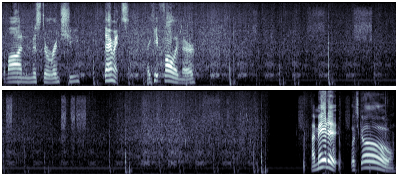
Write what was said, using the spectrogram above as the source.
Come on, Mr. Wrenchy. Damn it! I keep falling there. I made it! Let's go!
